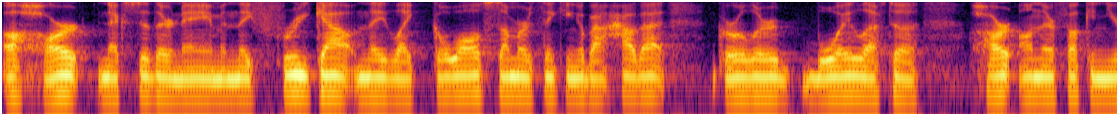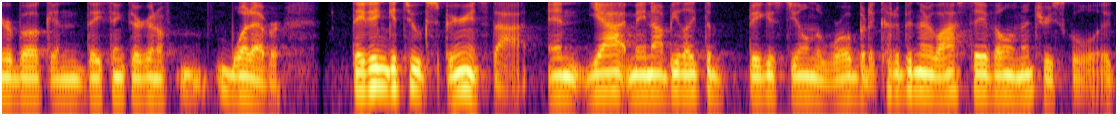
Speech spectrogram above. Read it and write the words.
a heart next to their name. And they freak out and they like go all summer thinking about how that girl or boy left a heart on their fucking yearbook and they think they're gonna, whatever they didn't get to experience that. And yeah, it may not be like the biggest deal in the world, but it could have been their last day of elementary school. It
